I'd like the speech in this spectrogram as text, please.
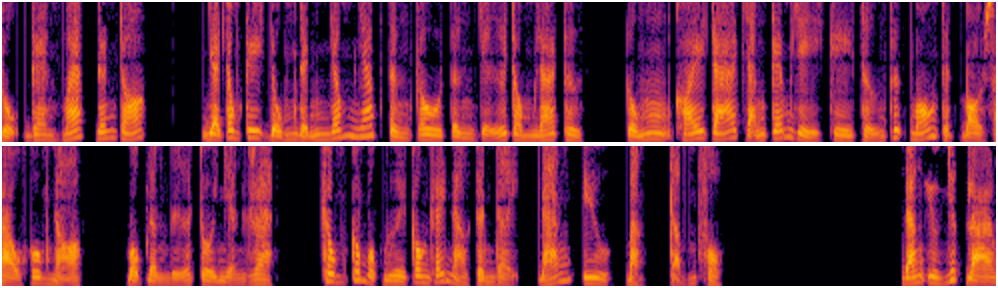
ruột gan mát đến đó. Và trong khi đụng định nhấm nháp từng câu từng chữ trong lá thư, cũng khoái trá chẳng kém gì khi thưởng thức món thịt bò xào hôm nọ. Một lần nữa tôi nhận ra, không có một người con gái nào trên đời đáng yêu bằng Cẩm Phô. Đáng yêu nhất là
